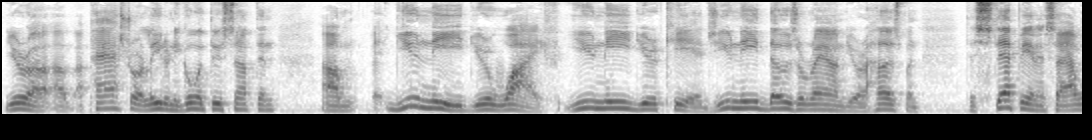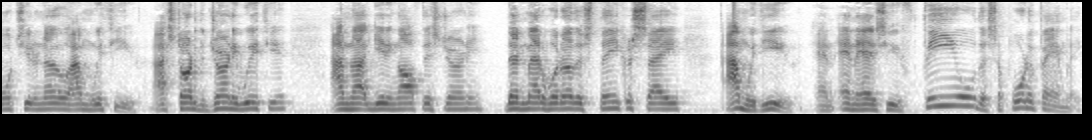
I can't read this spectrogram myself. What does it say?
you're a, a pastor or a leader and you're going through something um, you need your wife, you need your kids, you need those around you, husband, to step in and say, I want you to know I'm with you. I started the journey with you. I'm not getting off this journey. Doesn't matter what others think or say, I'm with you. And, and as you feel the support of family,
